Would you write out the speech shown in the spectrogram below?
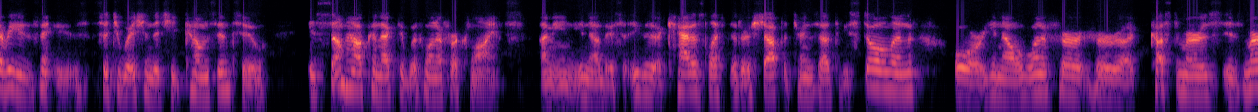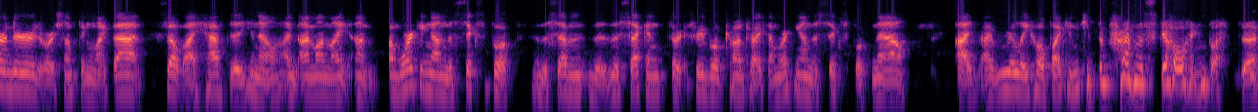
every situation that she comes into is somehow connected with one of her clients. I mean, you know, there's either a cat is left at her shop that turns out to be stolen, or you know one of her her uh, customers is murdered or something like that so i have to you know i'm, I'm on my I'm, I'm working on the sixth book the seven the, the second three book contract. I'm working on the sixth book now. I, I really hope I can keep the premise going, but uh,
